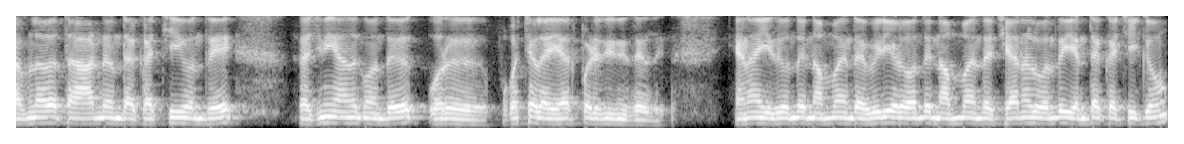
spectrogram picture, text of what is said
தமிழகத்தை ஆண்டு இந்த கட்சி வந்து ரஜினிகாந்துக்கு வந்து ஒரு புகைச்சலை ஏற்படுத்தி இருந்தது ஏன்னா இது வந்து நம்ம இந்த வீடியோவில் வந்து நம்ம இந்த சேனல் வந்து எந்த கட்சிக்கும்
